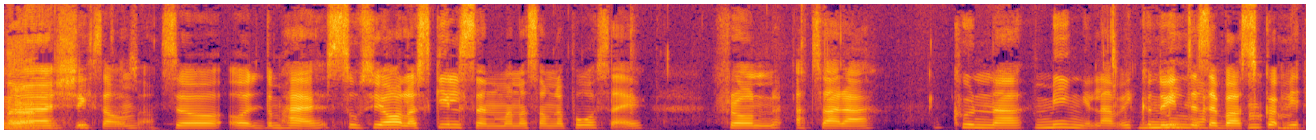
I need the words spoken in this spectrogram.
Nej, liksom. Alltså. Så, och de här sociala skillsen man har samlat på sig från att så här, kunna mingla. Vi kunde mingla. inte så bara ska, vi,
